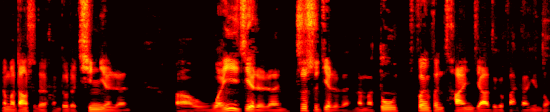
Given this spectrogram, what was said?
那么当时的很多的青年人啊，文艺界的人、知识界的人，那么都纷纷参加这个反战运动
